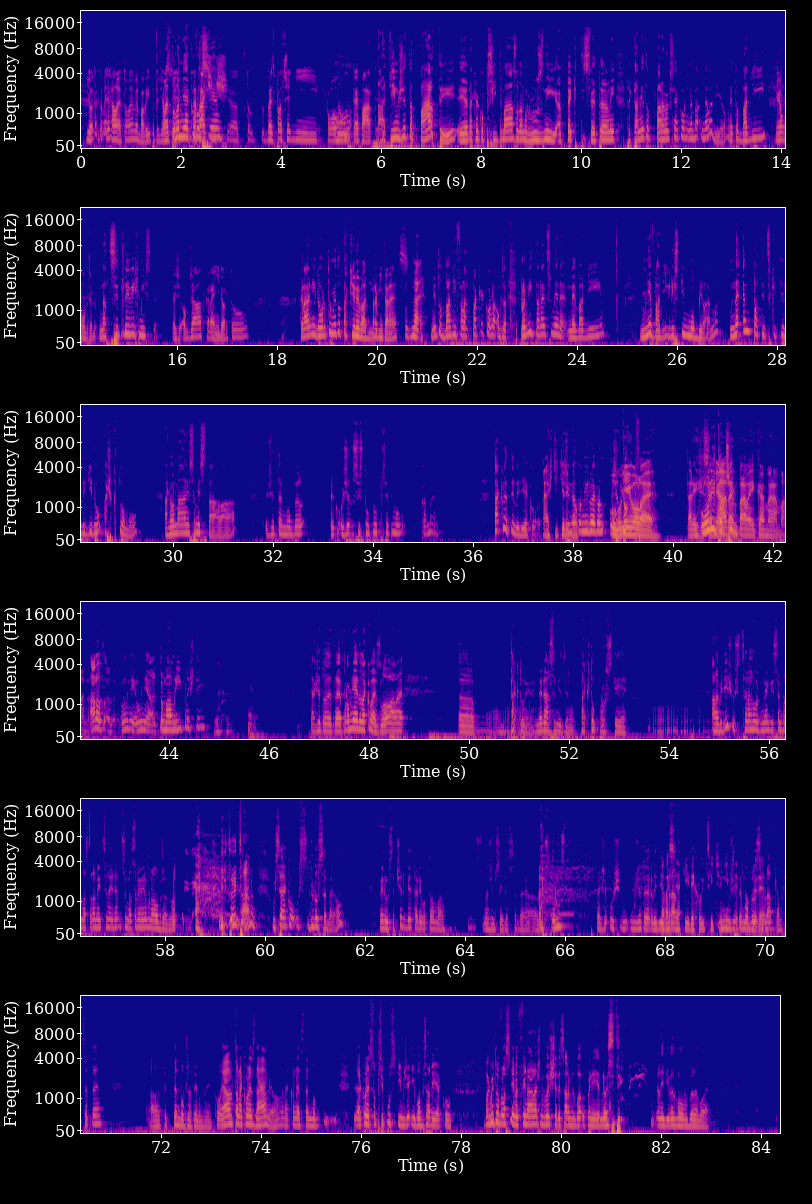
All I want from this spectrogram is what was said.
Jo, tak to mě, ale to mě baví, protože ale vlastně tohle mě jako natáčíš vlastně... to, to bezprostřední flow no, té party. Ale tím, že ta party je tak jako přítmá, jsou tam různý efekty světelný, tak tam mě to paradoxně jako neba, nevadí, jo? Mě to vadí Jenom obřadu. na citlivých místech. Takže obřad, krajní dortu, Krání dortu mi to taky nevadí. První tanec? Ne, mě to vadí fakt, fakt jako na obřad. První tanec mě ne, nevadí, mě vadí, když s tím mobilem neempaticky ty lidi jdou až k tomu a normálně se mi stává, že ten mobil, jako, že si stoupnou před mou kameru. Takhle ty lidi, jako... A ještě ti řeknu, na tom někdo jako... Uhni, do... vole, tady uhni, jsem já točím. ten pravý kameraman. Ano, to, uhni, uhni, to mám líp než ty. Takže to je, to je, pro mě je to takové zlo, ale uh, tak to je, nedá se nic dělat. Tak to prostě je. Ale vidíš, už celého dne, když jsem byl nasraný celý den, jsem nasraný jenom na obřadu. když to vytáhnu. Už se jako, už jdu do sebe, jo? Věnuju se četbě tady o tom a snažím se jít do sebe a růst. růst. Takže už můžete lidi Dáváš brát... nějaký dechový cvičení Můžete mobil si brát kam chcete ale teď ten obřad jenom jako, já to nakonec dám, jo, nakonec ten, nakonec to připustím, že i obřady jako, a pak mi to vlastně ve finále, až mi bude 60, mi to bude úplně jedno, jestli ty lidi vezmou mobil nebo ne.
